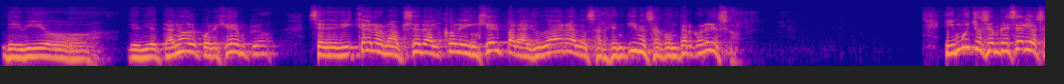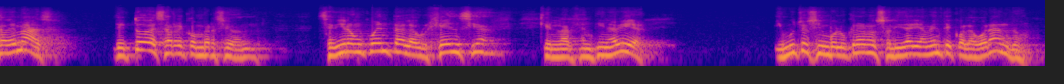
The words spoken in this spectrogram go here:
de, bioetanol, por ejemplo, se dedicaron a hacer alcohol en gel para ayudar a los argentinos a contar con eso. Y muchos empresarios, además de toda esa reconversión, se dieron cuenta de la urgencia que en la Argentina había. Y muchos se involucraron solidariamente colaborando,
